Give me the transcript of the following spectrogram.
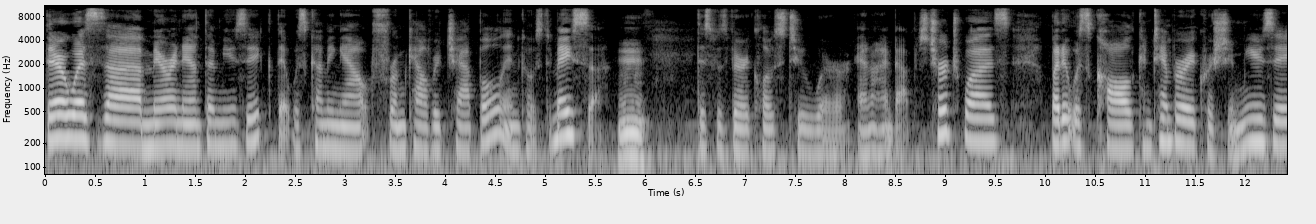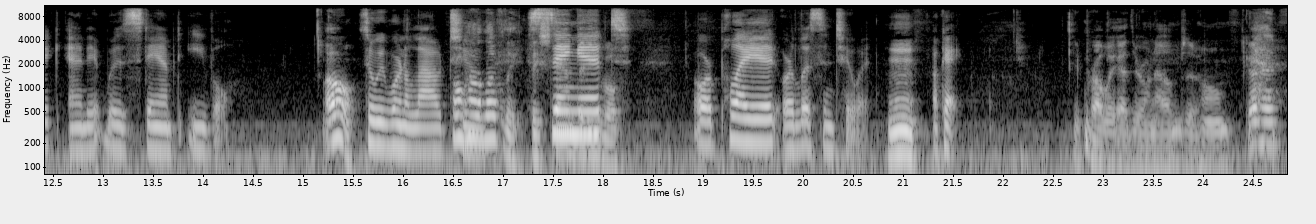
there was uh, Maranatha music that was coming out from Calvary Chapel in Costa Mesa. Mm. This was very close to where Anaheim Baptist Church was, but it was called Contemporary Christian Music and it was stamped evil. Oh. So we weren't allowed to Oh, how lovely. They sing it it evil. or play it or listen to it. Mm. Okay. They probably had their own albums at home. Go ahead.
